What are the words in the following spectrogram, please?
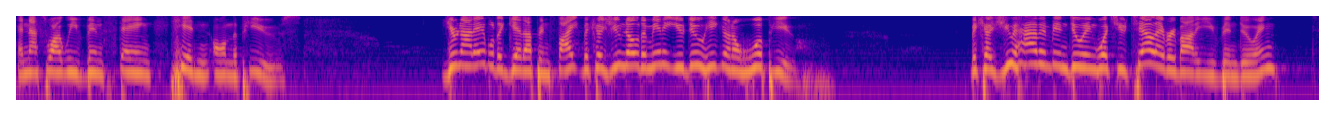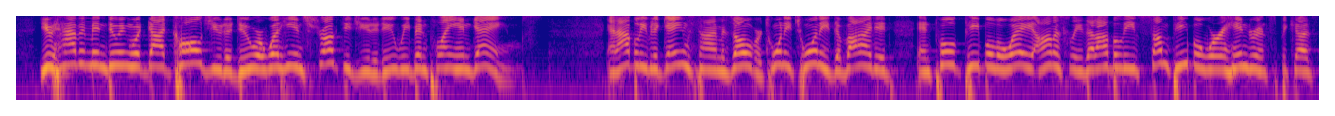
and that's why we've been staying hidden on the pews you're not able to get up and fight because you know the minute you do, he's going to whoop you. Because you haven't been doing what you tell everybody you've been doing. You haven't been doing what God called you to do or what He instructed you to do. We've been playing games. And I believe the games time is over. 2020 divided and pulled people away, honestly, that I believe some people were a hindrance because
